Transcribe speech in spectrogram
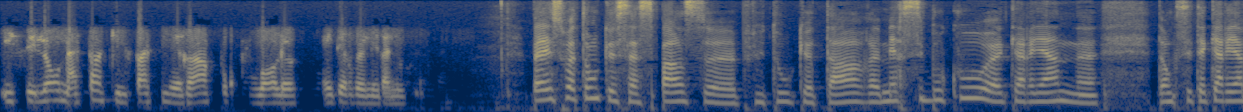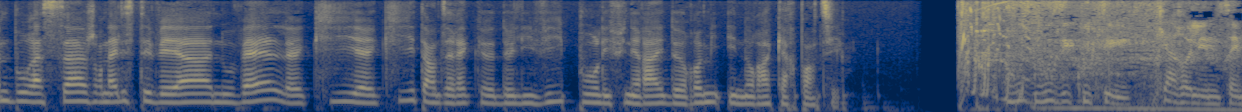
Et c'est là, on attend qu'il fasse une erreur pour pouvoir là, intervenir à nouveau. Ben, souhaitons que ça se passe euh, plus tôt que tard. Merci beaucoup, euh, Carianne. Donc, c'était Carianne Bourassa, journaliste TVA Nouvelle, qui, qui est en direct de Lévis pour les funérailles de Romy et Nora Carpentier. Vous, vous écoutez Caroline Saint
